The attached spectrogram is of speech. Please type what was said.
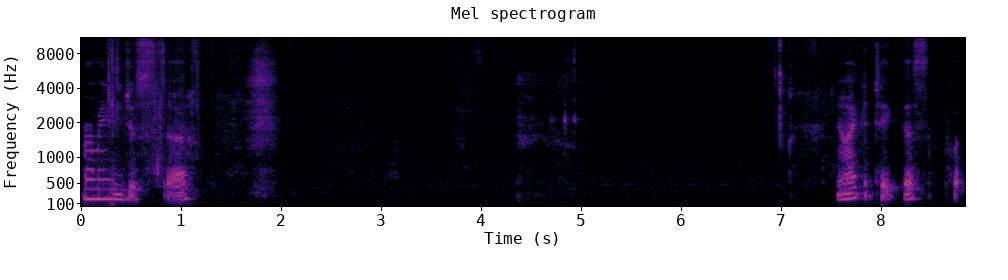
Or maybe just uh, Now I could take this and put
